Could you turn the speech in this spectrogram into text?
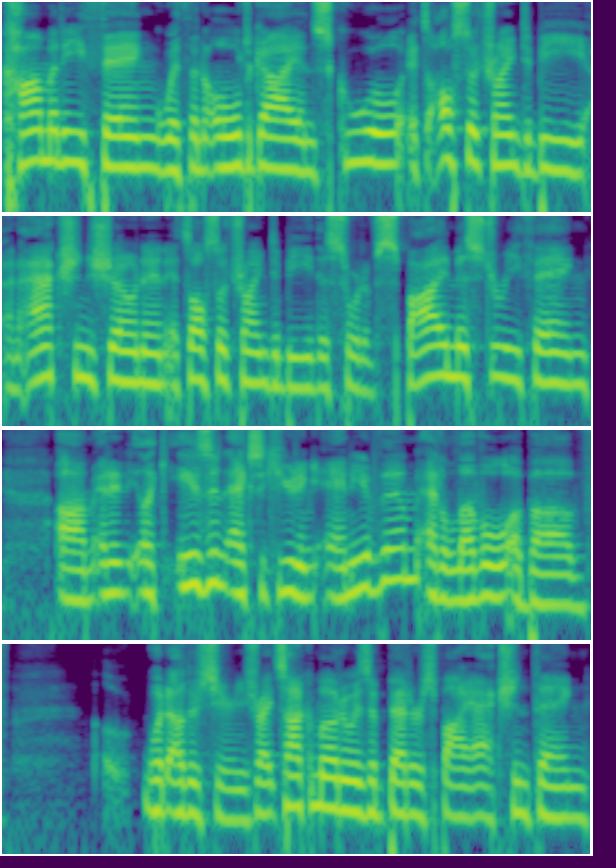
comedy thing with an old guy in school. It's also trying to be an action shonen. It's also trying to be this sort of spy mystery thing. Um, and it like isn't executing any of them at a level above what other series, right? Sakamoto is a better spy action thing.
